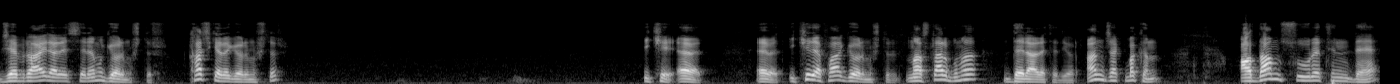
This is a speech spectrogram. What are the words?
Cebrail aleyhisselamı görmüştür. Kaç kere görmüştür? İki, evet. Evet, iki defa görmüştür. Naslar buna delalet ediyor. Ancak bakın, adam suretinde,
